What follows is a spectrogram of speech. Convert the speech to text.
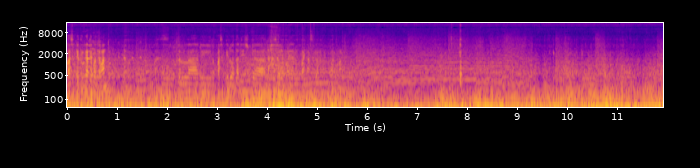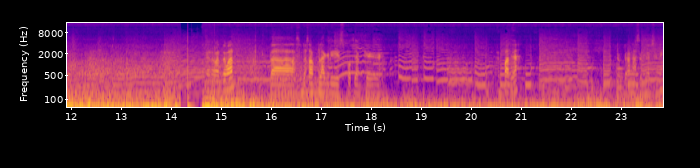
lokasi ketiga teman-teman setelah di lokasi kedua tadi sudah ada hasil lumayan banyak sekali teman-teman Oke teman-teman, kita sudah sampai lagi di spot yang ke empat ya. Mudah-mudahan hasilnya di sini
